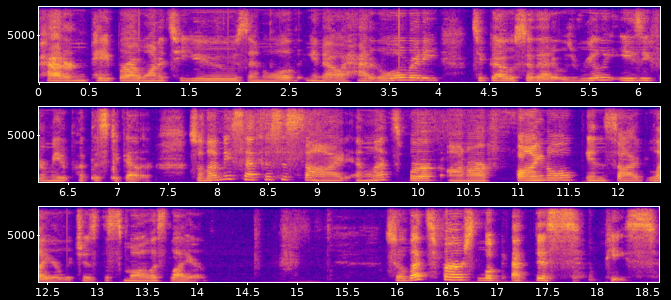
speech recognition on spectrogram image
pattern paper I wanted to use and all you know I had it all ready to go so that it was really easy for me to put this together. So let me set this aside and let's work on our final inside layer which is the smallest layer. So let's first look at this piece.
